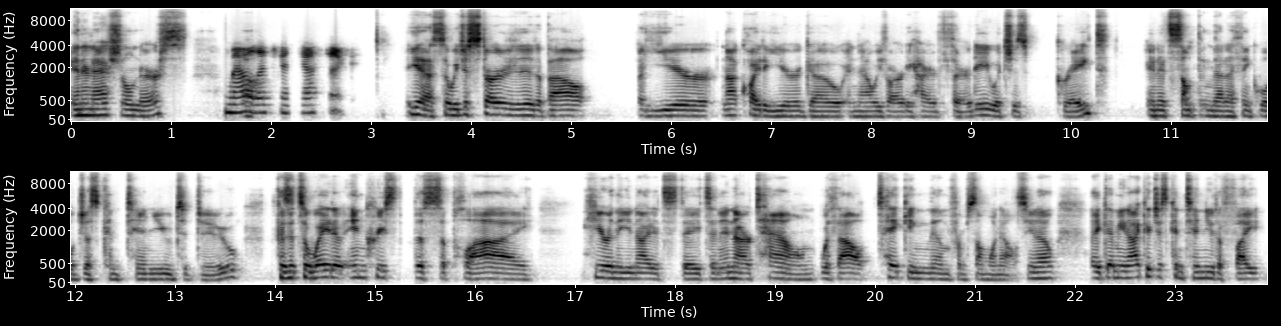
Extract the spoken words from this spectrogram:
international nurse. Wow, uh, that's fantastic. Yeah, so we just started it about a year, not quite a year ago, and now we've already hired 30, which is great. And it's something that I think we'll just continue to do because it's a way to increase the supply here in the United States and in our town without taking them from someone else, you know? Like, I mean, I could just continue to fight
